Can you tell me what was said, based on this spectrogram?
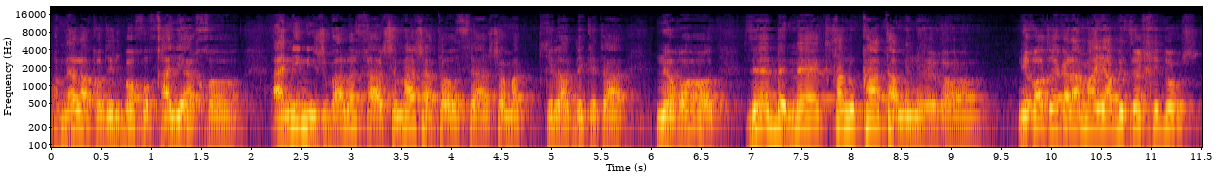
אומר לו הקדוש ברוך הוא חייכו, אני נשבע לך שמה שאתה עושה עכשיו מתחיל להדליק את הנרות, זה באמת חנוכת המנורה. נראות רגע למה היה בזה חידוש.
